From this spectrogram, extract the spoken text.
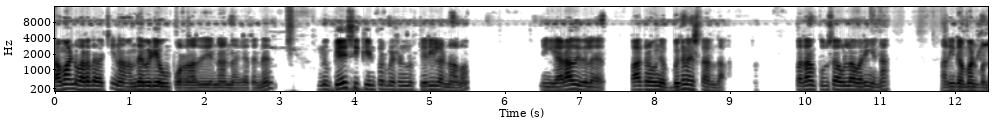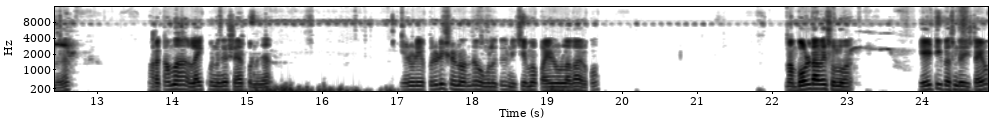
கமெண்ட் வரதை வச்சு நான் அந்த வீடியோவும் போடுறேன். அது என்னென்ன ஏதுன்னு இன்னும் பேசிக் இன்ஃபர்மேஷன் தெரியலனாலும் நீங்கள் யாராவது இதில் பார்க்குறவங்க பிகினர்ஸாக இருந்தால் இப்போ தான் புதுசாக உள்ளே வரீங்கன்னா அதையும் கமெண்ட் பண்ணுங்கள் மறக்காமல் லைக் பண்ணுங்கள் ஷேர் பண்ணுங்கள் என்னுடைய ப்ரிடிஷன் வந்து உங்களுக்கு நிச்சயமாக பயனுள்ளதாக இருக்கும். நான் போல்டாகவே சொல்லுவேன். எயிட்டி பர்சன்டேஜ் டைம்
